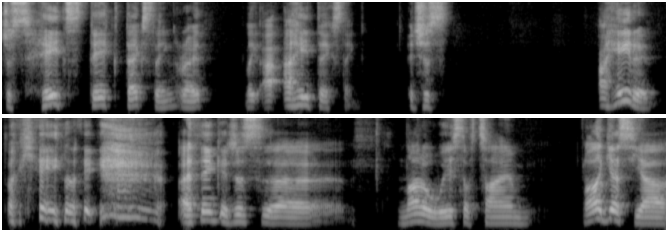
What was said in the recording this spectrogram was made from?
just hates take texting, right? Like I, I hate texting. It's just I hate it. Okay, like I think it's just uh, not a waste of time. Well, I guess yeah,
